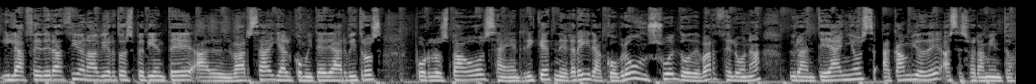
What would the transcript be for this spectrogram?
Y la Federación ha abierto expediente al Barça y al Comité de Árbitros por los pagos a Enríquez Negreira. Cobró un sueldo de Barcelona durante años a cambio de asesoramiento.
